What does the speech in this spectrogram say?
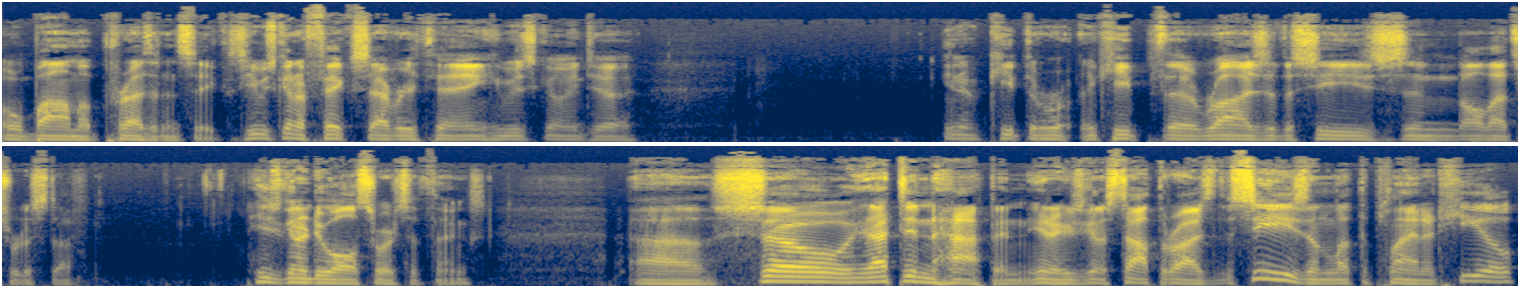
Obama presidency because he was going to fix everything. He was going to, you know, keep the keep the rise of the seas and all that sort of stuff. He's going to do all sorts of things. Uh, so that didn't happen. You know, he's going to stop the rise of the seas and let the planet heal.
